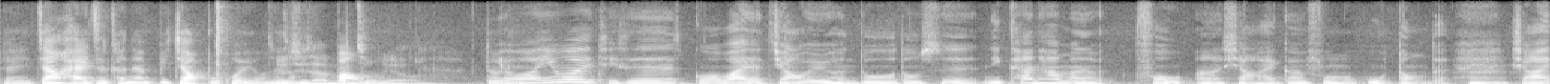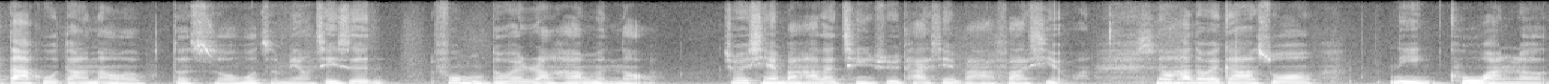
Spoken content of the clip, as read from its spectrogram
对，这样孩子可能比较不会有那种暴怒。对。有，啊，因为其实国外的教育很多都是，你看他们父呃小孩跟父母互动的，嗯，小孩大哭大闹的时候或怎么样，其实父母都会让他们闹，就是先把他的情绪，他先把他发泄完，然后他都会跟他说，你哭完了，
